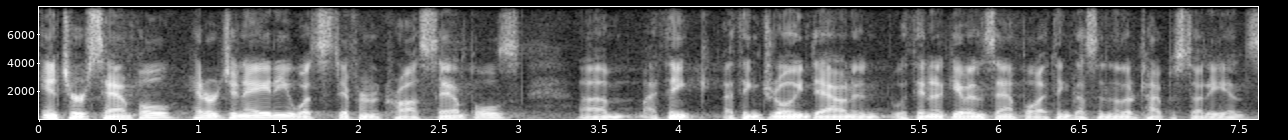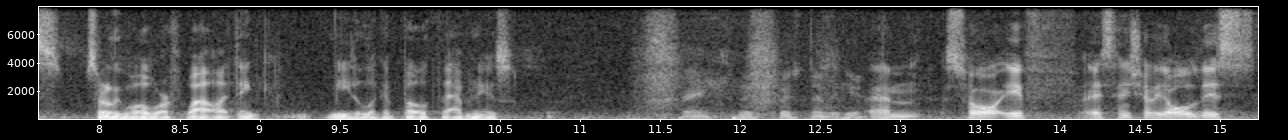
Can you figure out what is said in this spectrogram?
inter-sample heterogeneity, what's different across samples. Um, I think I think drilling down in, within a given sample, I think that's another type of study, and it's certainly well worthwhile. I think we need to look at both avenues. Thanks. There's a question over here. Um, so if essentially all these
